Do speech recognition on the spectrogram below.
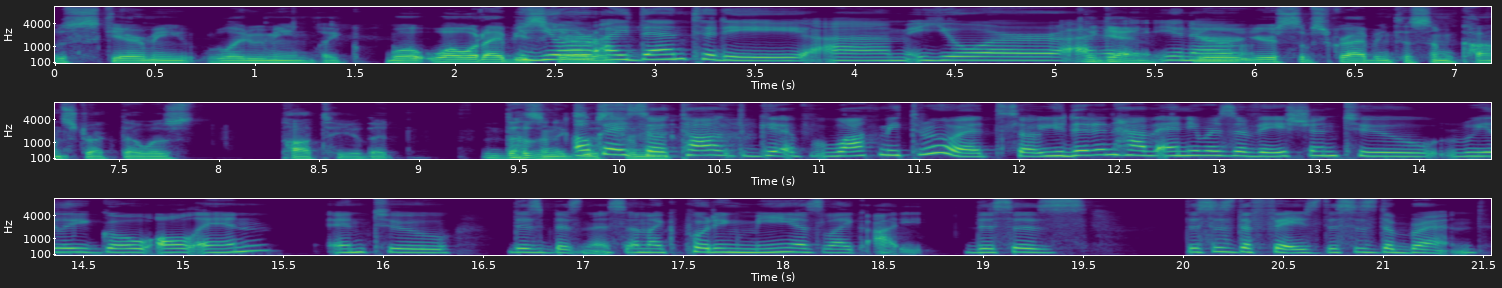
was scare me. What do you mean? Like, what, what would I be your scared of? identity, um, your uh, Again, you know. you're, you're subscribing to some construct that was taught to you that doesn't exist. okay, so me. talk, get, walk me through it. So you didn't have any reservation to really go all in into this business and like putting me as like I, this is this is the face, this is the brand.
